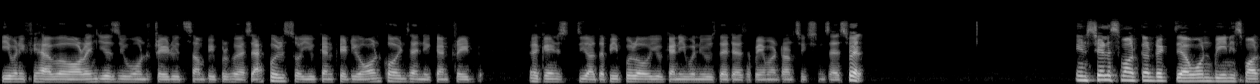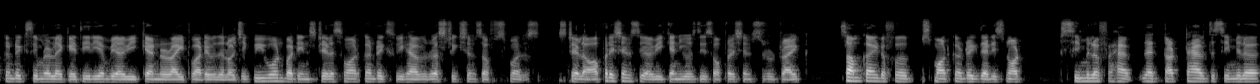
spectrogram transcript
even if you have oranges you want to trade with some people who has apples. So you can create your own coins and you can trade against the other people or you can even use that as a payment transactions as well. In Stellar smart contract there won't be any smart contract similar like ethereum where we can write whatever the logic we want. But in Stellar smart contracts we have restrictions of Stellar operations where we can use these operations to write some kind of a smart contract that is not similar for have that not have the similar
